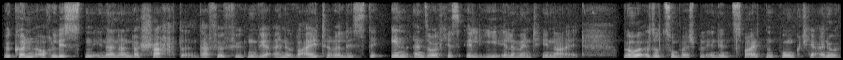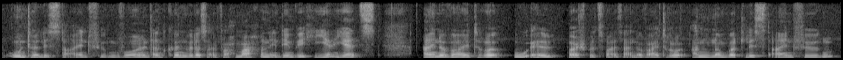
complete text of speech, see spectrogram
Wir können auch Listen ineinander schachteln. Dafür fügen wir eine weitere Liste in ein solches LI-Element hinein. Wenn wir also zum Beispiel in den zweiten Punkt hier eine Unterliste einfügen wollen, dann können wir das einfach machen, indem wir hier jetzt eine weitere UL beispielsweise, eine weitere Unnumbered List einfügen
